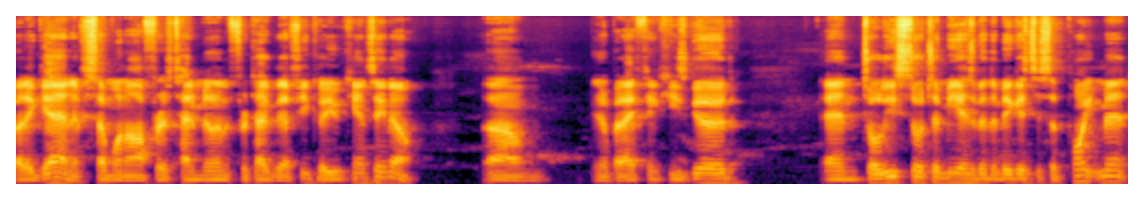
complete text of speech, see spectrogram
But again, if someone offers 10 million for Tagliafico, you can't say no. Um, you know, but I think he's good. And Tolisso to me has been the biggest disappointment.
